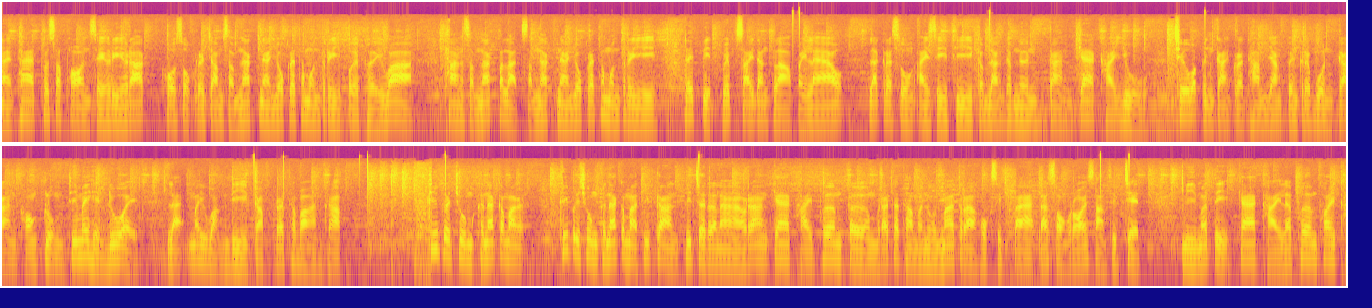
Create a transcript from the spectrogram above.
นายแพทย์ทศพรเสรีรักษ์โฆษกประจำสำนักนายกรัฐมนตรีเปิดเผยว่า ทางสำนักปลัดสำนักนายกรัฐมนตรี ได้ปิดเว็บไซต์ดังกล่าวไปแล้ว และกระทรวง ICT กำลังดำเนินการแก้ไขอยู่ เชื่อว่าเป็นการกระทำอย่างเป็นกระบวนการของกลุ่มที่ไม่เห็นด้วย และไม่หวังดีกับรัฐบาลครับ ที่ประชุมคณะกรรมที่ประชุมคณะกรรมาธิการพิจารณาร่างแก้ไขเพิ่มเติม รัฐธรรมนูญมาตรา 68 และ 237 มีมติแก้ไขและเพิ่มถ้อยค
